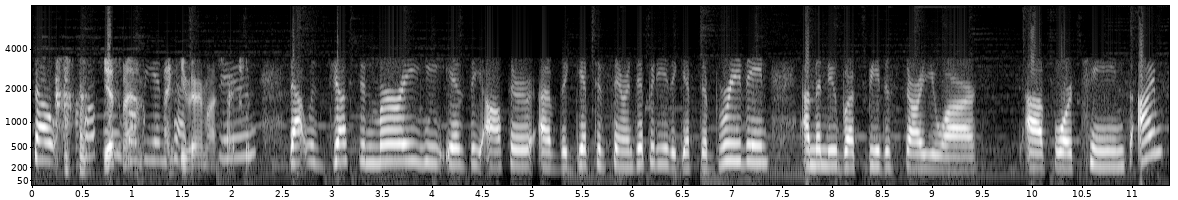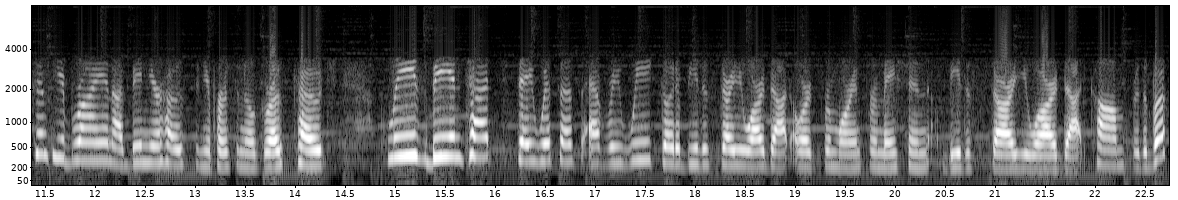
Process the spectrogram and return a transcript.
So hopefully Yes, ma'am. we'll be in Thank touch you very much, soon. actually. That was Justin Murray. He is the author of The Gift of Serendipity, The Gift of Breathing, and the new book, Be the Star You Are, uh, for teens. I'm Cynthia Brian. I've been your host and your personal growth coach. Please be in touch. Stay with us every week. Go to BeTheStarYouAre.org for more information. BeTheStarYouAre.com for the book.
